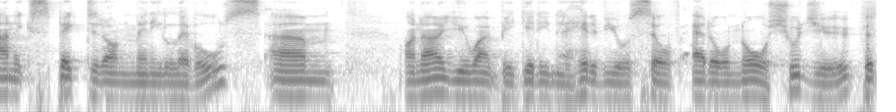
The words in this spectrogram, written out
unexpected on many levels. Um, I know you won't be getting ahead of yourself at all, nor should you. But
